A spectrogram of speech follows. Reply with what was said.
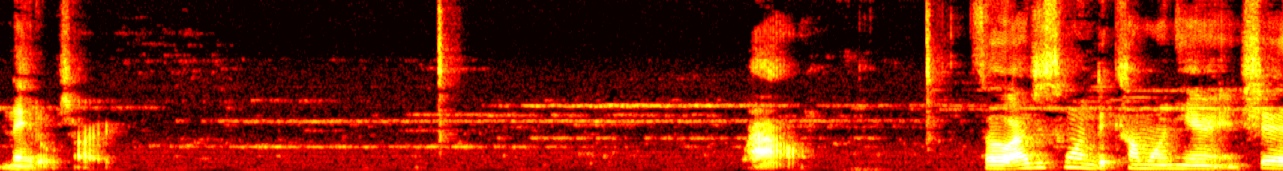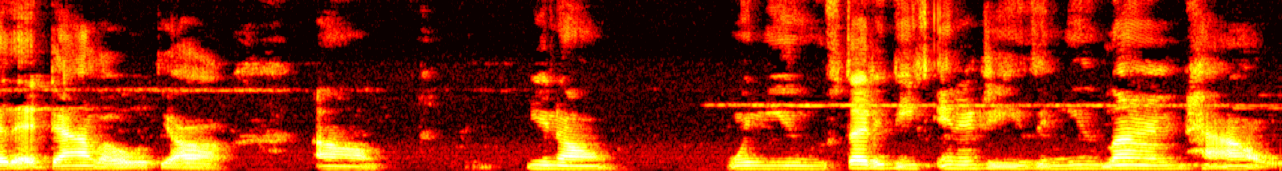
natal chart. Wow. So I just wanted to come on here and share that download with y'all. Um, you know, when you study these energies and you learn how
